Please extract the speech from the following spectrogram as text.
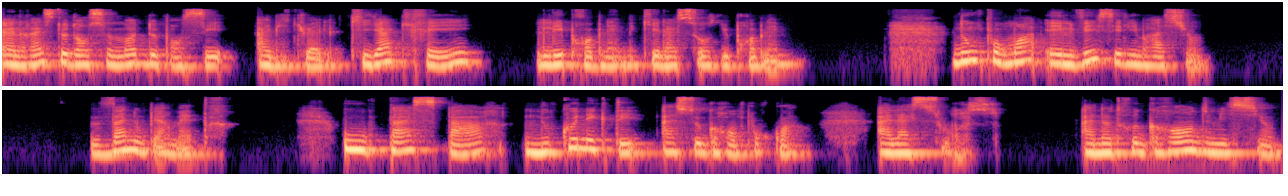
elles restent dans ce mode de pensée habituel qui a créé les problèmes, qui est la source du problème. Donc pour moi, élever ces vibrations va nous permettre ou passe par nous connecter à ce grand pourquoi, à la source, à notre grande mission,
